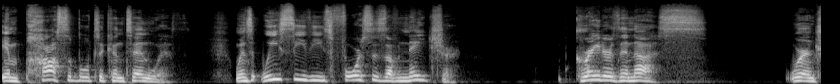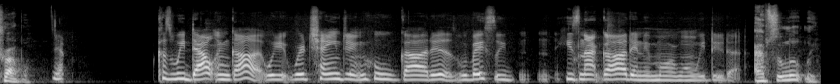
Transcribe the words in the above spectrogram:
impossible to contend with, when we see these forces of nature greater than us, we're in trouble. Because we doubt in God. We we're changing who God is. We basically He's not God anymore when we do that. Absolutely.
